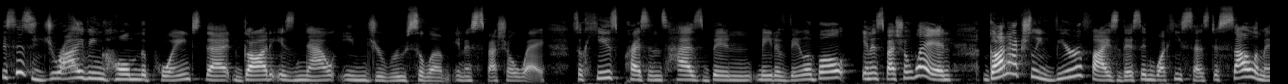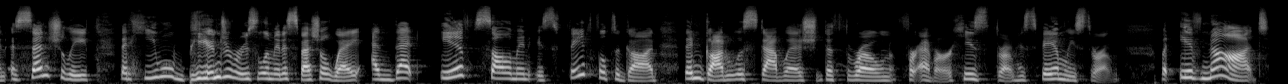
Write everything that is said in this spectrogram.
this is driving home the point that God is now in Jerusalem in a special way. So his presence has been made available in a special way. And God actually verifies this in what he says to Solomon, essentially that he will be in Jerusalem in a special way and that if Solomon is faithful to God, then God will establish the throne forever, his throne, his family's throne. But if not,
